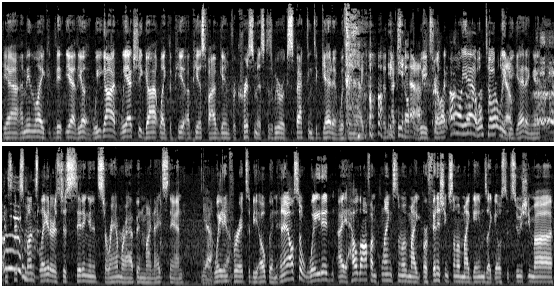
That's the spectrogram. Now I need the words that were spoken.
Yeah, I mean, like, the, yeah, the uh, we got we actually got like the P, a PS5 game for Christmas because we were expecting to get it within like the next yeah. couple of weeks. We're like, oh yeah, we'll totally yep. be getting it. And six months later, it's just sitting in its Saran wrap in my nightstand yeah, waiting yeah. for it to be open. And I also waited. I held off on playing some of my or finishing some of my games like Ghost of Tsushima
